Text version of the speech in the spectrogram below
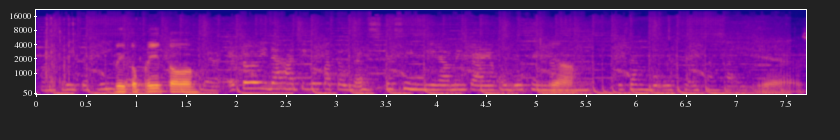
Pang prito-prito. prito-prito. Yeah. Ito, inahati ko pa to guys kasi hindi namin kayang ubusin ng Yeah. isang buo sa isang kain. Yes.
